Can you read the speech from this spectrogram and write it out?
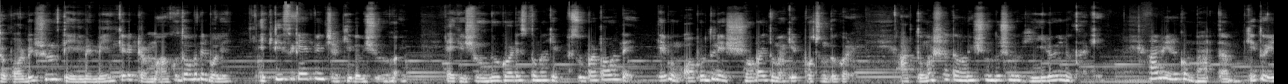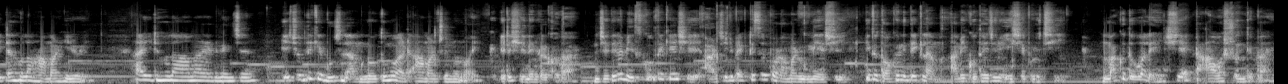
তো পর্বের শুরুতে মেইন ক্যারেক্টার মাকুতো আমাদের বলে, একটি ইসেকে অ্যাডভেঞ্চার কীভাবে শুরু হয়? একে সুন্দর গডেস তোমাকে সুপার পাওয়ার দেয় এবং অপর দুনিয়ার সবাই তোমাকে পছন্দ করে। আর তোমার সাথে অনেক সুন্দর সুন্দর হিরোইনও থাকে। আমি এরকম ভাবতাম, কিন্তু এটা হলো আমার হিরোইন আর এটা হলো আমার অ্যাডভেঞ্চার এসব থেকে বুঝলাম নতুন ওয়ার্ড আমার জন্য নয়। এটা সেদিনকার কথা। যেদিন আমি স্কুল থেকে এসে আর্চারি প্র্যাকটিসের পর আমার রুমে আসি, কিন্তু তখনই দেখলাম আমি কোথায় যেন এসে পড়েছি। মাকুতো বলে, সে একটা আওয়াজ শুনতে পায়,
